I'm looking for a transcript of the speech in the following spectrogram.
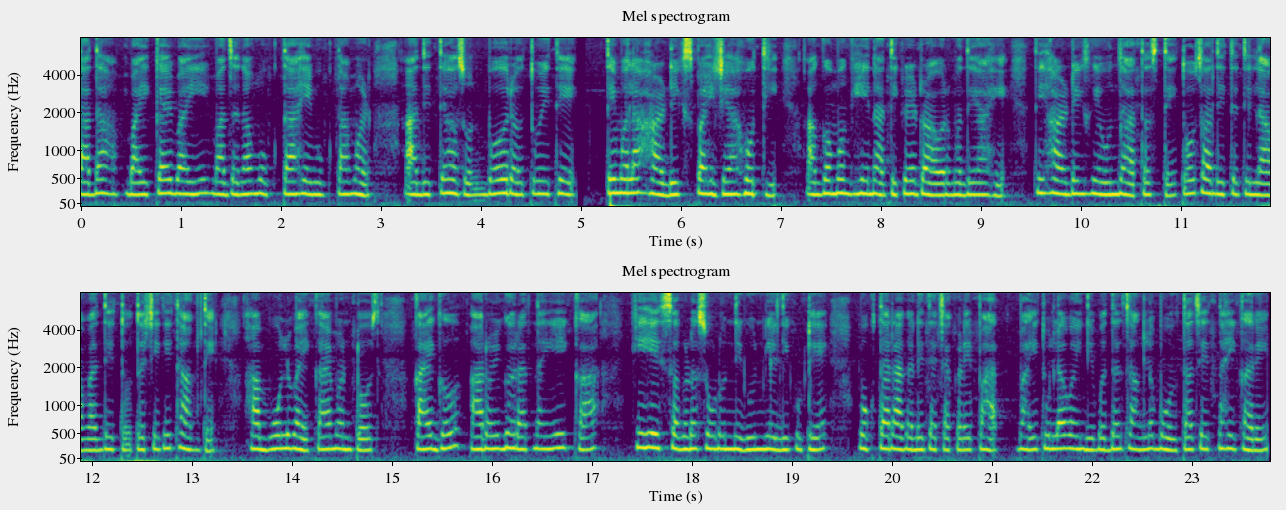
दादा बाई काय बाई? माझं नाव मुक्ता आहे मुक्ता म्हण. आदित्य हसून बरं तू इथे? ते मला हार्ड डिस्क पाहिजे होती. अगं मग घे ना तिकडे ड्रॉवरमध्ये आहे. ती हार्ड डिस्क घेऊन जात असते. तोच आदित्य तिला आवाज देतो. तशी ती थांबते. हा बोल बाई काय म्हणतोस? काय गं? आरोही घरात नाही आहे का? की हे सगळं सोडून निघून गेली कुठे? मुक्ता रागाने त्याच्याकडे पाहत भाई तुला वहिनीबद्दल चांगलं बोलताच येत नाही का रे?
